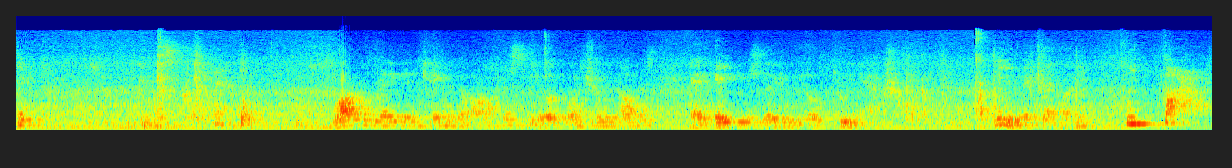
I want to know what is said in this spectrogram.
dick. It was crap. Ronald Reagan came into office, we owed one trillion dollars, and eight years later, we owed three and a half trillion. We didn't make that money. We borrowed.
